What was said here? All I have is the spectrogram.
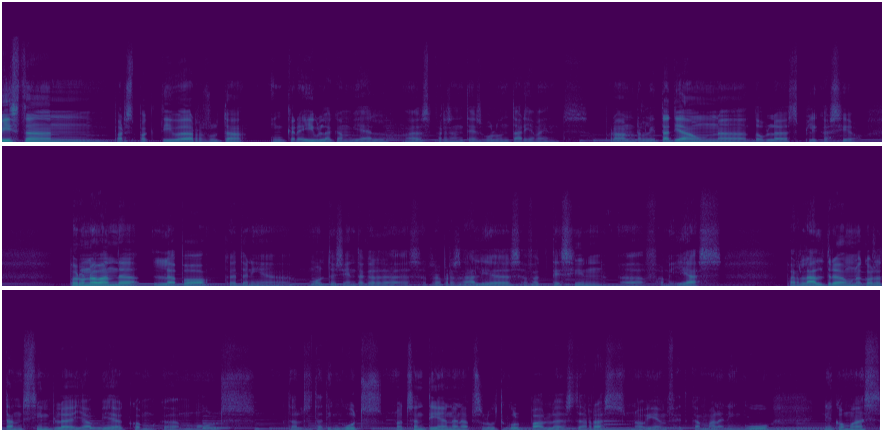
Vista en perspectiva, resulta increïble que en Biel es presentés voluntàriament, però en realitat hi ha una doble explicació. Per una banda, la por que tenia molta gent que les represàlies afectessin a familiars. Per l'altra, una cosa tan simple i òbvia com que molts dels detinguts no et sentien en absolut culpables de res, no havien fet cap mal a ningú, ni com és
